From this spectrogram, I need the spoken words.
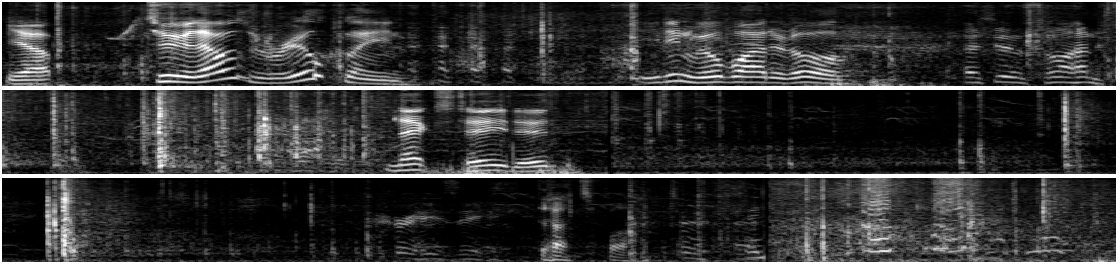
Yep. Dude, that was real clean. You didn't wheel bite at all. That shit was fun. Next tee, dude. Crazy. That's fucked.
